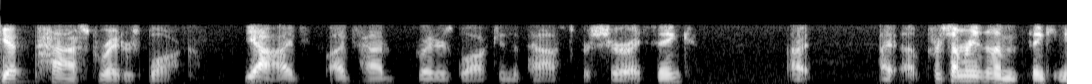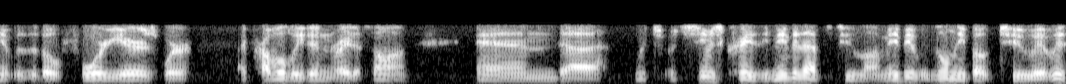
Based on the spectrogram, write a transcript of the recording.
get past writer's block? yeah, I've I've had writer's block in the past for sure. I think I I uh, for some reason I'm thinking it was about 4 years where I probably didn't write a song. And uh which which seems crazy. Maybe that's too long. Maybe it was only about 2. It was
